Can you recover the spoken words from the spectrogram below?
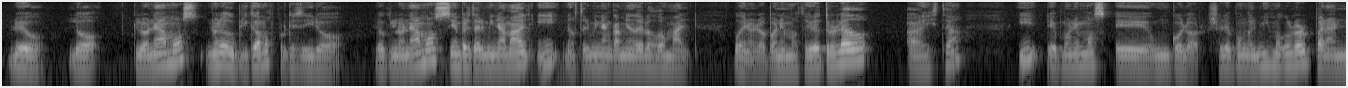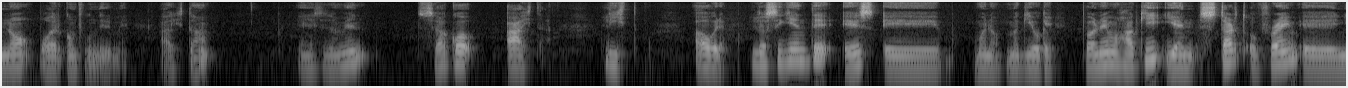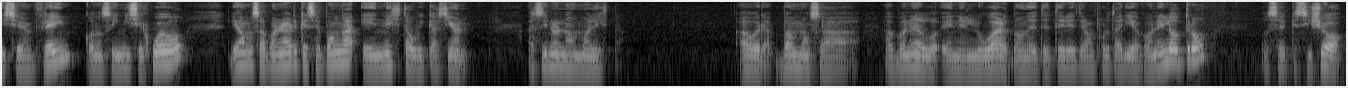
Luego lo clonamos, no lo duplicamos porque si lo, lo clonamos siempre termina mal y nos terminan cambiando los dos mal. Bueno, lo ponemos del otro lado, ahí está, y le ponemos eh, un color. Yo le pongo el mismo color para no poder confundirme. Ahí está. En este también saco, ahí está, listo. Ahora, lo siguiente es, eh, bueno, me equivoqué, ponemos aquí y en Start of Frame, eh, inicio en frame, cuando se inicia el juego, le vamos a poner que se ponga en esta ubicación, así no nos molesta. Ahora vamos a, ponerlo en el lugar donde te teletransportaría con el otro, o sea que si yo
